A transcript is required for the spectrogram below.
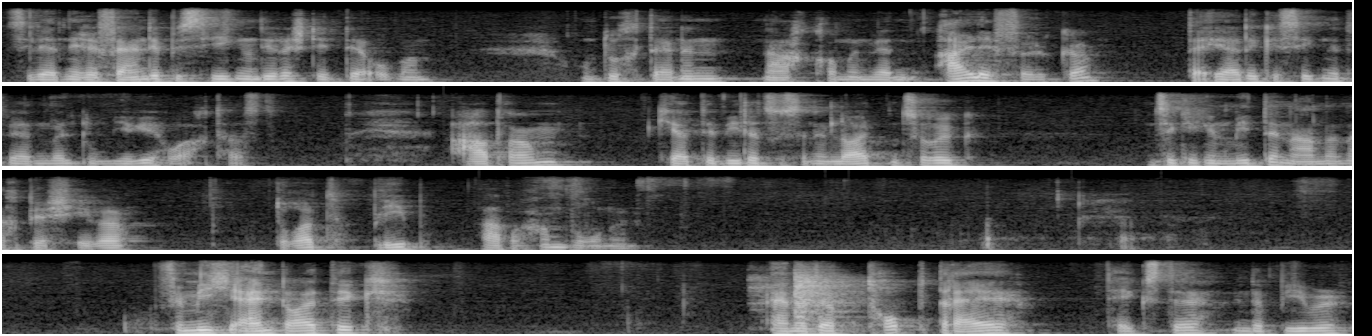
Sie werden ihre Feinde besiegen und ihre Städte erobern. Und durch deinen Nachkommen werden alle Völker der Erde gesegnet werden, weil du mir gehorcht hast. Abraham kehrte wieder zu seinen Leuten zurück und sie gingen miteinander nach Beersheba. Dort blieb Abraham wohnen. Für mich eindeutig einer der Top drei Texte in der Bibel,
